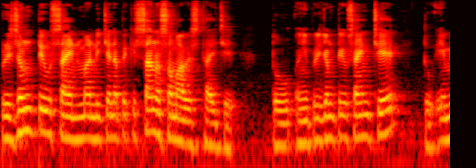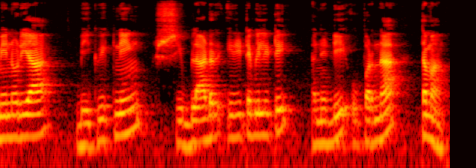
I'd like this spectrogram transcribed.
પ્રિઝમ્પટિવ સાઇનમાં નીચેના પૈકી શાનો સમાવેશ થાય છે? તો અહીં પ્રિઝમ્પટિવ સાઇન છે, તો એમેનોરિયા બી ક્વિકનિંગ સી બ્લાડર ઇરિટેબિલિટી અને ડી ઉપરના તમામ.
